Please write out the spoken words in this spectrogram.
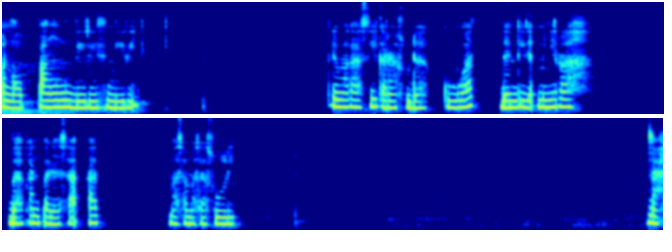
penopang diri sendiri. Terima kasih karena sudah kuat dan tidak menyerah, bahkan pada saat masa-masa sulit. Nah,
